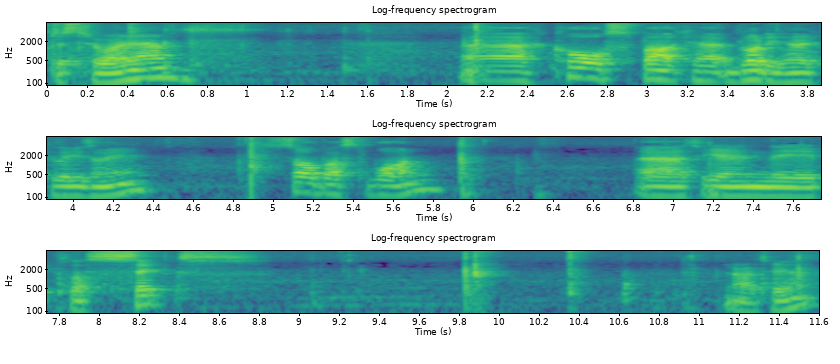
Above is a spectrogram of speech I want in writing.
Just who I am. Uh, call Spark Her- Bloody Hercules, I mean. Soul Blast 1 uh, to gain the plus 6. No, I'll take that.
